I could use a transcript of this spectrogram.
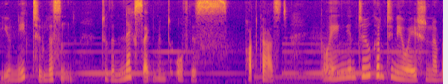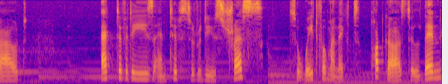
you need to listen to the next segment of this podcast, going into continuation about activities and tips to reduce stress. So, wait for my next podcast. Till then,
